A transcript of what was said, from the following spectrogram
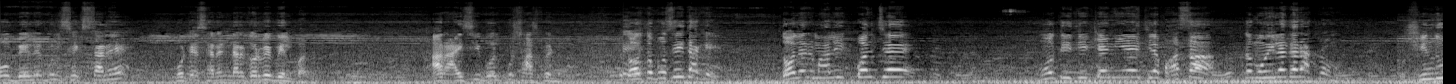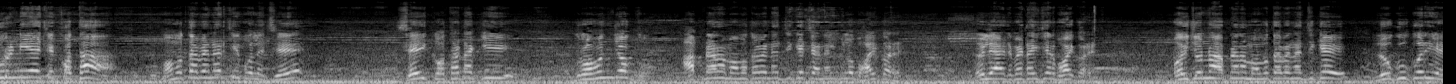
ও বেলেবল সেকশনে কোর্টে স্যারেন্ডার করবে বেল পাবে। আর আইসি বোলপুর সাসপেন্ড দল তো বসেই থাকে। দলের মালিক বলছে, মোদিজিকে নিয়ে যে ভাষা, তো মহিলাদের আক্রমণ। সিঁদুর নিয়ে যে কথা, মমতা ব্যানার্জি বলেছে, সেই কথাটা কি গ্রহণযোগ্য? আপনারা মমতা ব্যানার্জিকে চ্যানেলগুলো ভয় করেন, নইলে অ্যাডভার্টাইজার ভয় করেন। ওই জন্য আপনারা মমতা ব্যানার্জিকে লঘু করিয়ে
